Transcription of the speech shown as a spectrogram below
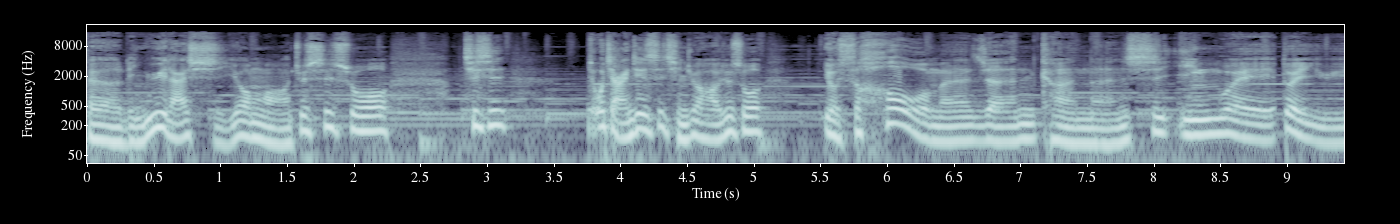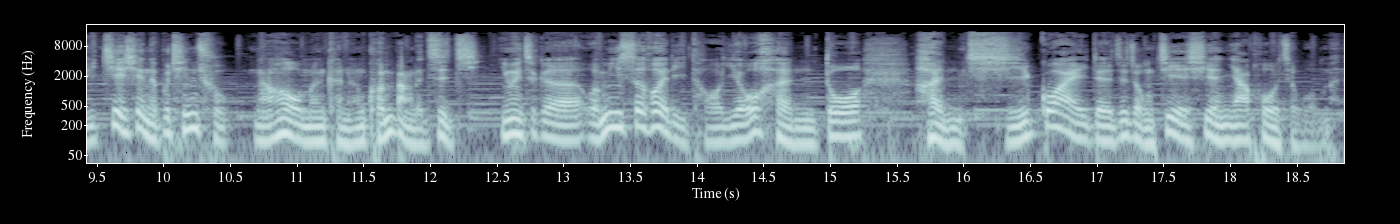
的领域来使用哦？就是说，其实我讲一件事情就好，就是说。有时候我们人可能是因为对于界限的不清楚，然后我们可能捆绑了自己。因为这个文明社会里头有很多很奇怪的这种界限压迫着我们。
